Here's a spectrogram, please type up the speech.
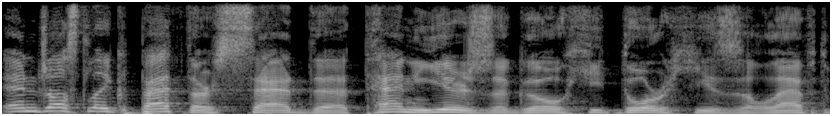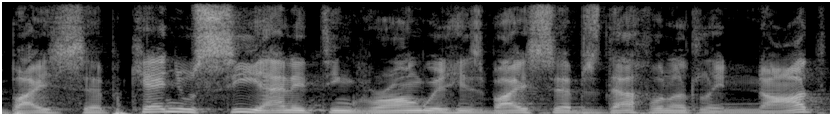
And just like Petr said uh, 10 years ago, he tore his left bicep. Can you see anything wrong with his biceps? Definitely not.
